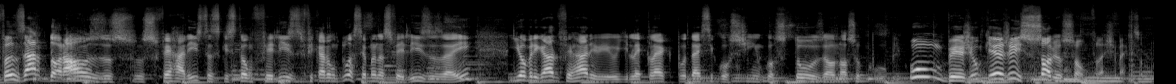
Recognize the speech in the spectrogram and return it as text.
fãs ardorosos, os ferraristas que estão felizes, ficaram duas semanas felizes aí. E obrigado, Ferrari e Leclerc, por dar esse gostinho gostoso ao nosso público. Um beijo, um queijo e sobe o som, Flashbackson.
